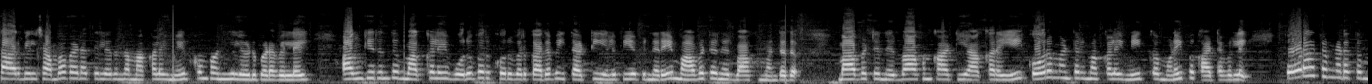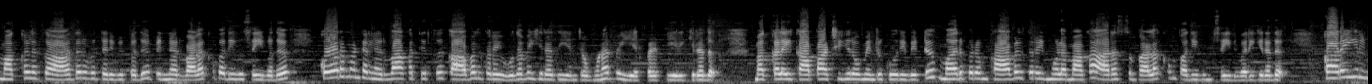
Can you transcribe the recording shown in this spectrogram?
சார்பில் சம்பவ இடத்தில் இருந்த மக்களை மீட்கும் பணியில் ஈடுபடவில்லை. அங்கிருந்து மக்களை ஒருவருக்கொருவர் கதவை தட்டி எழுப்பிய பின்னரே மாவட்ட நிர்வாகம் வந்தது. மாவட்ட நிர்வாகம் காட்டிய அக்கறையை கோரமண்டல் மக்களை மீட்க முனைப்பு காட்டவில்லை. போராட்டம் நடத்தும் மக்களுக்கு ஆதரவு தெரிவிப்பது பின்னர் வழக்கு பதிவு செய்வது கோரமண்டல் நிர்வாகத்திற்கு காவல்துறை உதவுகிறது என்ற உணர்வை ஏற்படுத்தியிருக்கிறது. மக்களை காப்பாற்றுகிறோம் என்று கூறிவிட்டு மறுபுறம் காவல்துறை மூலமாக அரசு வழக்கும் பதிவும் செய்து வருகிறது. கரையில்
